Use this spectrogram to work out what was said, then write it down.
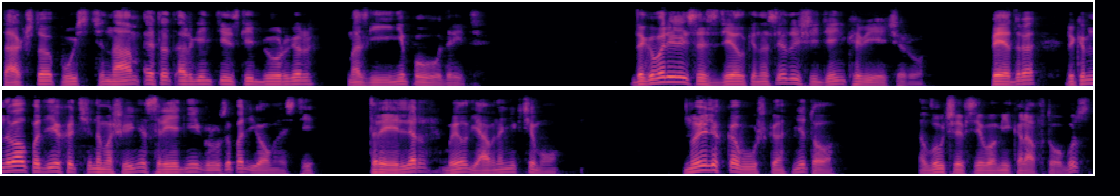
Так что пусть нам этот аргентинский бюргер мозги не пудрит. Договорились о сделке на следующий день к вечеру. Педро рекомендовал подъехать на машине средней грузоподъемности. Трейлер был явно ни к чему. Ну и легковушка, не то. Лучше всего микроавтобус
